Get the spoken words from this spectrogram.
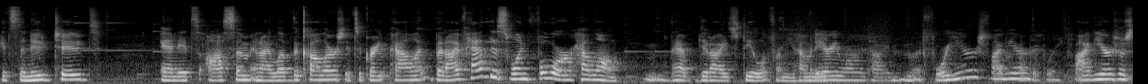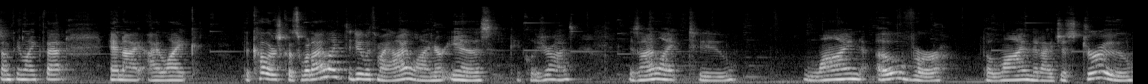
It's the Nude Tudes and it's awesome and I love the colors. It's a great palette. But I've had this one for how long? Have, did I steal it from you? How many? Very long time. Four years? Five years? Probably. Five years or something like that. And I, I like the colors because what I like to do with my eyeliner is, okay, close your eyes, is I like to line over the line that I just drew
